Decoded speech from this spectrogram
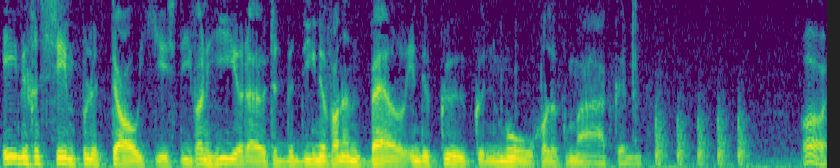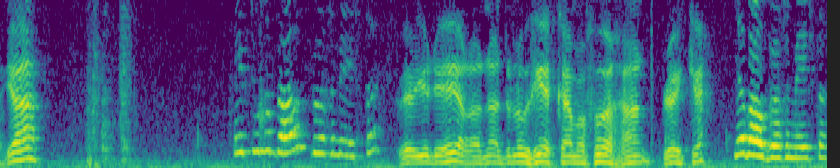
Enige simpele touwtjes die van hieruit het bedienen van een bel in de keuken mogelijk maken. Oh, ja? Heeft u gebeld, burgemeester? Wil je de heren naar de logeerkamer voorgaan, Pleutje? Jawel, burgemeester.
